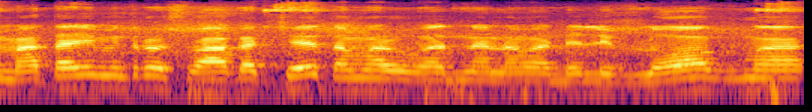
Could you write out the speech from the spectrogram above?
માતાજી મિત્રો, સ્વાગત છે તમારું આજના નવા ડેલી વ્લોગમાં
